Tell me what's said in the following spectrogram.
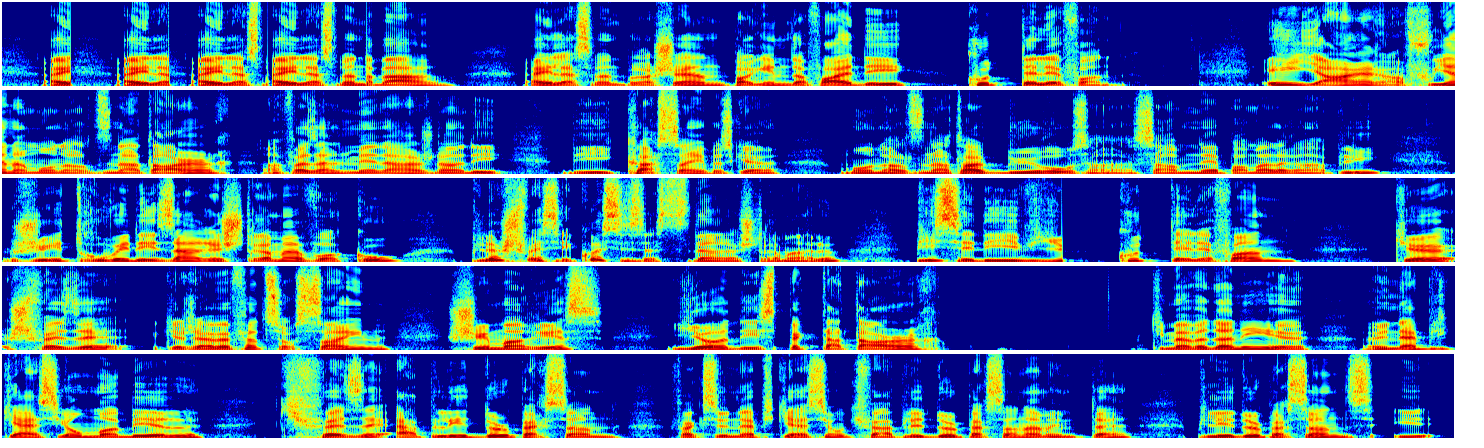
Hey, la, la, semaine de barbe. Hey, la semaine prochaine, pas game de faire des coup de téléphone. Et hier, en fouillant dans mon ordinateur, en faisant le ménage dans des, des cossins, parce que mon ordinateur de bureau s'en venait pas mal rempli, j'ai trouvé des enregistrements vocaux. Puis là, je fais, c'est quoi ces d'enregistrements-là? Puis c'est des vieux coups de téléphone que je faisais, que j'avais fait sur scène chez Maurice. Il y a des spectateurs qui m'avaient donné euh, une application mobile qui faisait appeler deux personnes. Fait que c'est une application qui fait appeler deux personnes en même temps. Puis les deux personnes,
